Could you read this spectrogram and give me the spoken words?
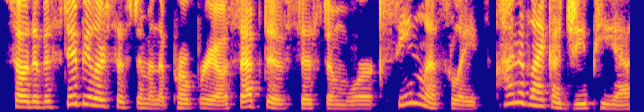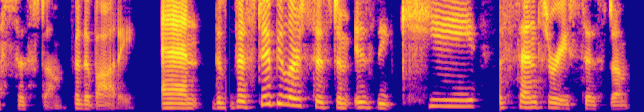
So the vestibular system and the proprioceptive system work seamlessly, kind of like a GPS system for the body. And the vestibular system is the key sensory system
